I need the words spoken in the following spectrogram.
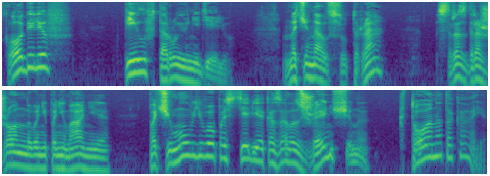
Скобелев пил вторую неделю. Начинал с утра, с раздраженного непонимания, почему в его постели оказалась женщина, кто она такая,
